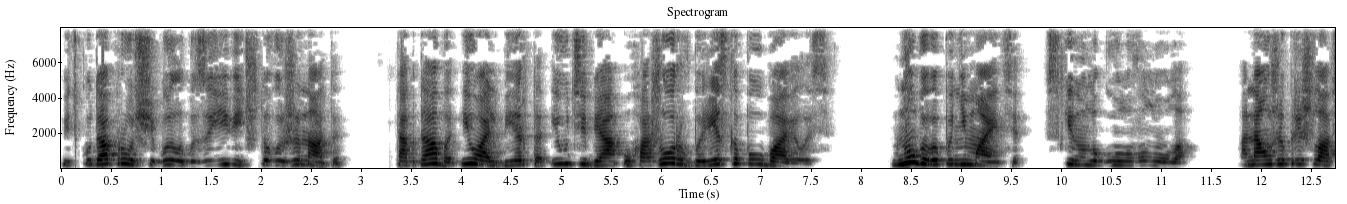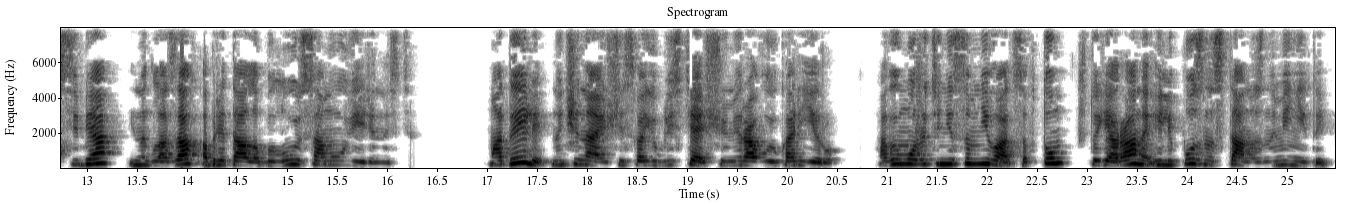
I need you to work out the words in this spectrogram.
Ведь куда проще было бы заявить, что вы женаты. Тогда бы и у Альберта, и у тебя ухажеров бы резко поубавилось. Много вы понимаете, скинула голову Лола. Она уже пришла в себя и на глазах обретала былую самоуверенность. Модели, начинающие свою блестящую мировую карьеру, а вы можете не сомневаться в том, что я рано или поздно стану знаменитой.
